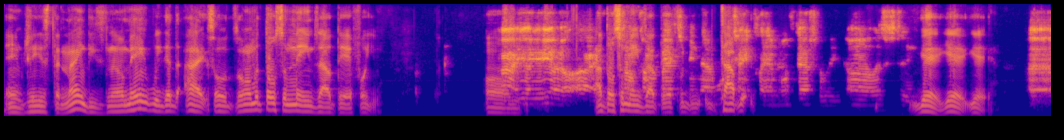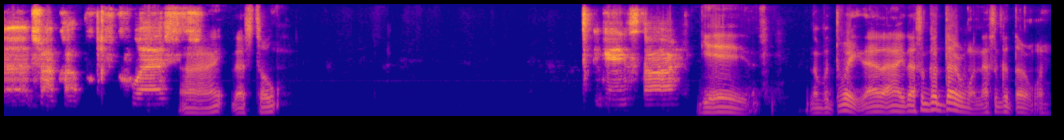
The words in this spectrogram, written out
Damn, G, it's the nineties. You know what I mean? We got the all right. So, so I'm gonna throw some names out there for you. Um, all right, yeah, yeah, yeah. All right. I throw some So names out there for now. top- Clan, most definitely. Uh, let's see. yeah, yeah, yeah. Uh, Tribe Called Quest. All right, that's two. Gang Starr. Yeah, number three. That, all right, that's a good third one. That's a good third one.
